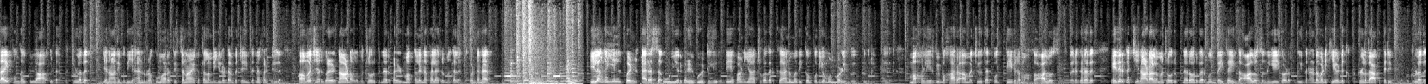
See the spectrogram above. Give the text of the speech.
தைப்பொங்கல் விழா இடம்பெற்றுள்ளது. ஜனாதிபதி அனுரகுமார திசநாயக்க தலைமையில் இடம்பெற்ற இந்த நிகழ்வில் அமைச்சர்கள் நாடாளுமன்ற உறுப்பினர்கள் மக்கள் என பலரும் கலந்து கொண்டனர். இலங்கையில் பெண் அரச ஊழியர்கள் வீட்டிலிருந்தே பணியாற்றுவதற்கு அனுமதிக்கும் புதிய முன்மொழிவு குறித்து மகளிர் விவகார அமைச்சு தற்போது தீவிரமாக ஆலோசித்து வருகிறது. எதிர்க்கட்சி நாடாளுமன்ற உறுப்பினர் ஒருவர் முன்வைத்த இந்த ஆலோசனையை தொடர்ந்து இந்த நடவடிக்கை எடுக்கப்பட்டுள்ளதாக தெரிவிக்கப்பட்டுள்ளது.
